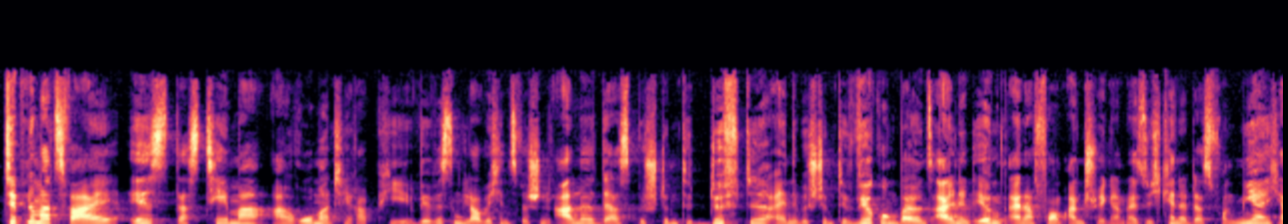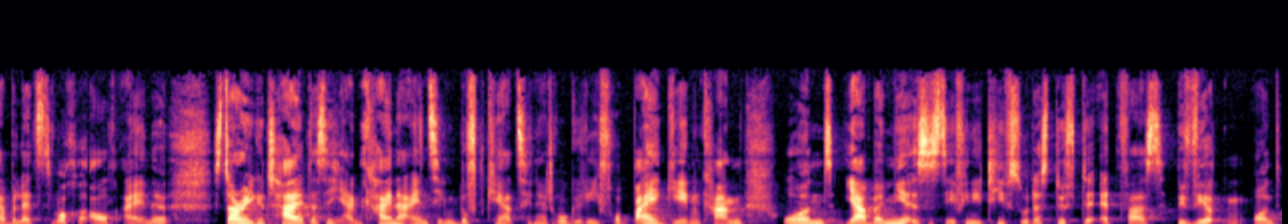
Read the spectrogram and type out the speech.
Tipp Nummer zwei ist das Thema Aromatherapie. Wir wissen, glaube ich, inzwischen alle, dass bestimmte Düfte eine bestimmte Wirkung bei uns allen in irgendeiner Form antriggern. Also ich kenne das von mir. Ich habe letzte Woche auch eine Story geteilt, dass ich an keiner einzigen Duftkerze in der Drogerie vorbeigehen kann. Und ja, bei mir ist es definitiv so, dass Düfte etwas bewirken. Und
